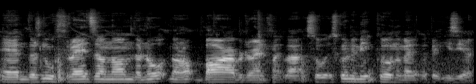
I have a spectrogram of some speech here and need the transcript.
Um, there's no threads on them. They're not they're not barbed or anything like that. So it's going to make pulling them out a bit easier.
